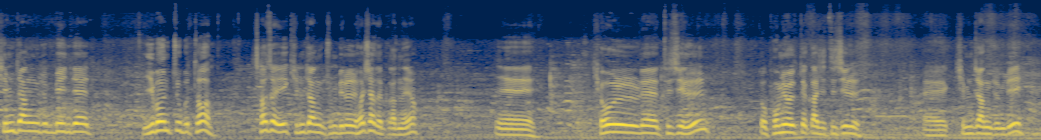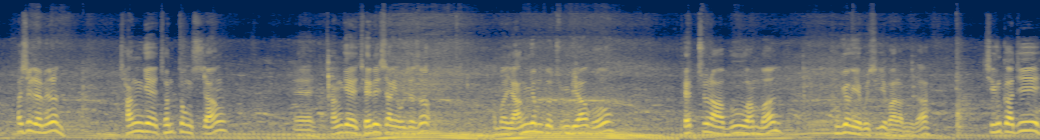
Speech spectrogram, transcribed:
김장 준비 이제 이번 주부터 서서히 김장 준비를 하셔야 될 것 같네요. 예, 겨울에 드실 또 봄이 올 때까지 드실 에, 김장 준비 하시려면은 장계 전통시장, 에, 장계 재래시장에 오셔서 한번 양념도 준비하고 배추나 무 한번 구경해 보시기 바랍니다. 지금까지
